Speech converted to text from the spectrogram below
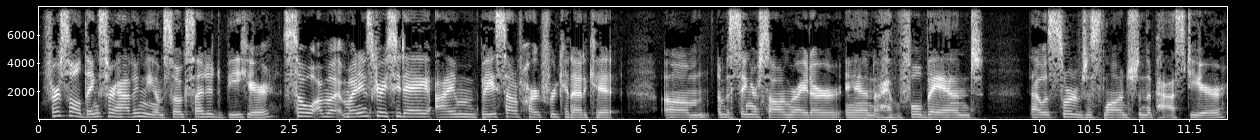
First of all, thanks for having me. I'm so excited to be here. So, I'm a, my name's Gracie Day. I'm based out of Hartford, Connecticut. Um, I'm a singer songwriter, and I have a full band that was sort of just launched in the past year.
